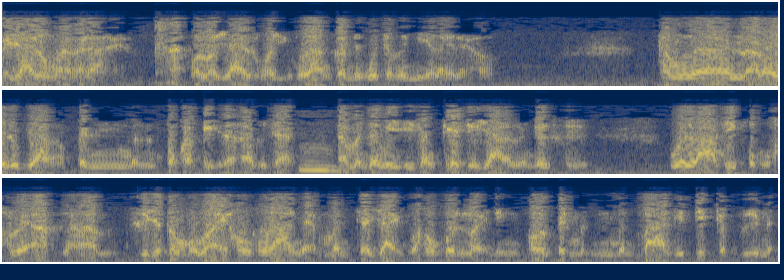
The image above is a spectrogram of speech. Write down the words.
ก็ย้ายลงมาก็ได้ครับพอเราย้ายลงมาอยู่ข้างล่างก็นึกว่าจะไม่มีอะไรแล้ว ทำงานอะไรทุกอย่างเป็นเหมือนปกตินะครับพี่แจ๊คอืมแต่มันจะมีที่สังเกตอยู่อย่างหนึ่งก็คือ เวลาที่ผมเข้าไปอาบน้ำคือจะต้องบอกว่าไอ้ห้องข้างล่างเนี่ยมันจะใหญ่กว่าข้างบนหน่อยหนึ่งเพราะมันเป็นเหมือนเหมือนบ้านที่ติดกับพื้นน่ะ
